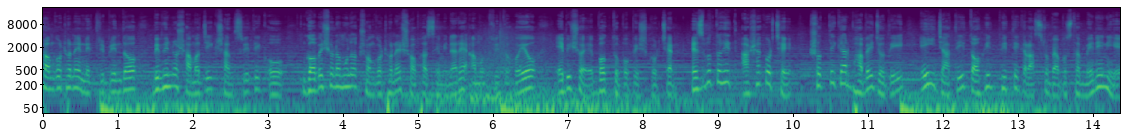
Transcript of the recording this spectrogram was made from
সংগঠনের নেতৃবৃন্দ বিভিন্ন সামাজিক, সাংস্কৃতিক ও গবেষণামূলক সংগঠনের সভা সেমিনারে আমন্ত্রিত হয়েও এ বিষয়ে বক্তব্য পেশ করছেন। হেজবুত তহিদ আশা করছে, সত্যিকারভাবে যদি এই জাতি তহিদ ভিত্তিক রাষ্ট্র ব্যবস্থা মেনে নিয়ে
